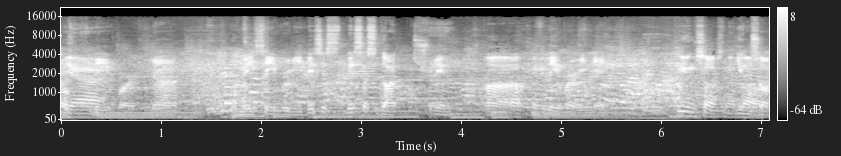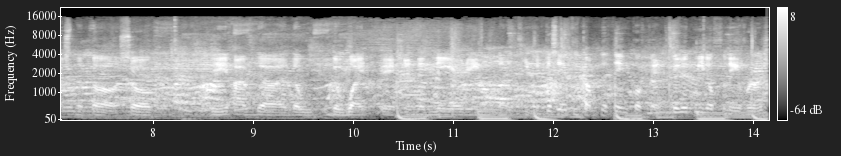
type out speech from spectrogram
of Yeah. flavor na may savory. This is this has got shrimp uh, Okay. flavor in it. Yung sauce na to. Yung sauce na to. So we have the the the white fish and then layering. Kasi if you come to think of it, Filipino flavors,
